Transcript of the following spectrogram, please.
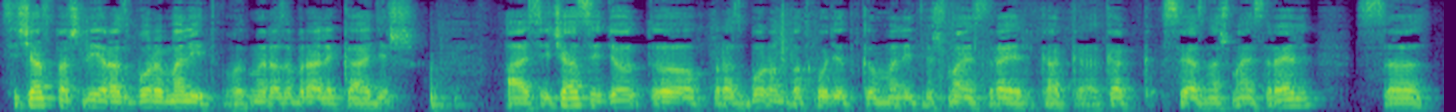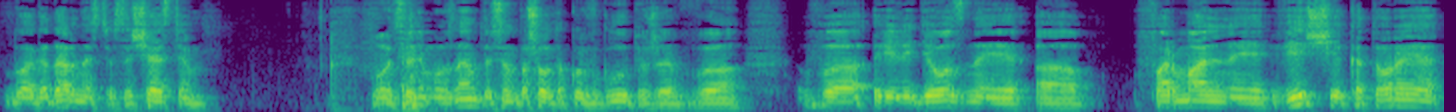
Сейчас пошли разборы молитв. Вот мы разобрали Кадиш. А сейчас идет э, разбор, он подходит к молитве Шма Исраэль. Как, как связано Шма Исраэль с благодарностью, со счастьем. Вот, сегодня мы узнаем. То есть он пошел такой вглубь уже в, в религиозные э, формальные вещи, которые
